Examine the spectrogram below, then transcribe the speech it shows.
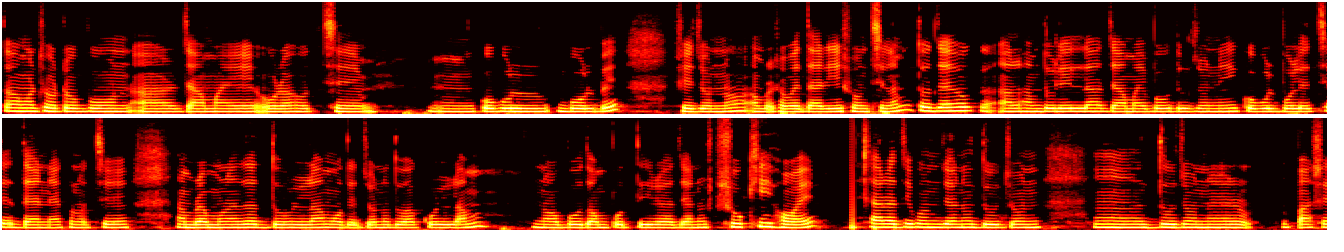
তো আমার ছোট বোন আর জামাই, ওরা হচ্ছে কবুল বলবে, সেজন্য আমরা সবাই দাঁড়িয়ে শুনছিলাম। তো যাই হোক, আলহামদুলিল্লাহ, জামাই বউ দুজনেই কবুল বলেছে। দেন এখন হচ্ছে আমরা মোনাজাত ধরলাম, ওদের জন্য দোয়া করলাম। নব দম্পতিরা যেন সুখী হয়, সারা জীবন যেন দুজন দুজনের পাশে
